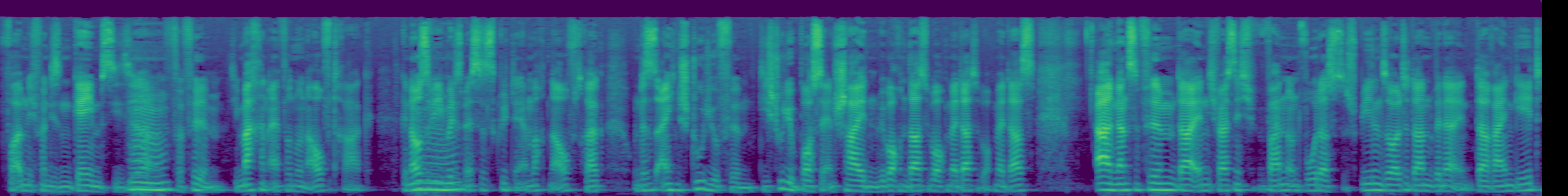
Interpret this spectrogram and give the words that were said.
Vor allem nicht von diesen Games, die sie Mhm. verfilmen. Die machen einfach nur einen Auftrag. Genauso wie Mhm. bei diesem Assassin's Creed, er macht einen Auftrag und das ist eigentlich ein Studiofilm. Die Studiobosse entscheiden, wir brauchen das, wir brauchen mehr das, wir brauchen mehr das. Ah, einen ganzen Film da in, ich weiß nicht wann und wo das spielen sollte, dann, wenn er da reingeht,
